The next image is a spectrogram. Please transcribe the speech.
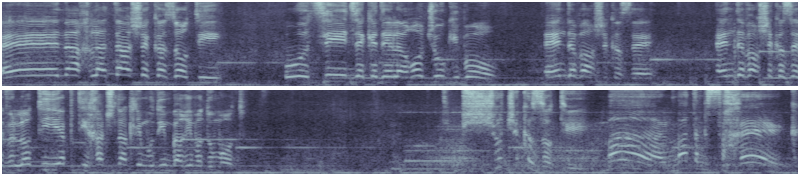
אין החלטה שכזאתי. הוא הוציא את זה כדי להראות שהוא גיבור. אין דבר שכזה. אין דבר שכזה, ולא תהיה פתיחת שנת לימודים בערים אדומות. טיפשות שכזאתי. מה, על מה אתה משחק?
